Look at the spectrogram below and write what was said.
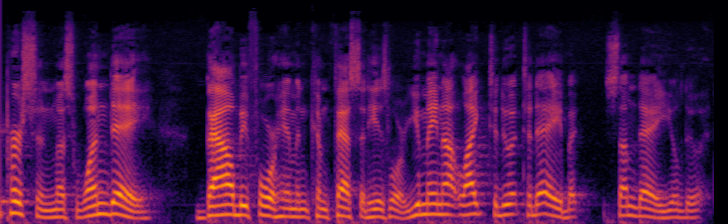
person must one day bow before Him and confess that He is Lord. You may not like to do it today, but someday you'll do it.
